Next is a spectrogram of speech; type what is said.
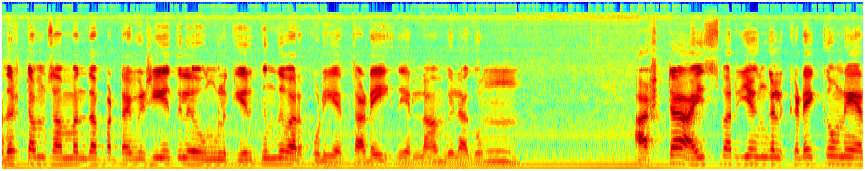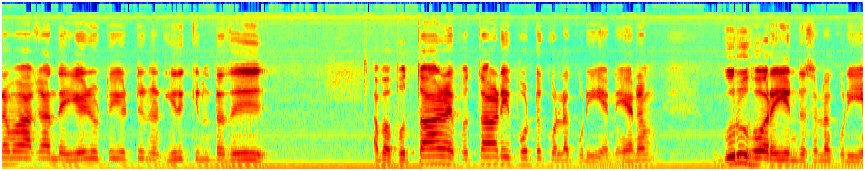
அதிர்ஷ்டம் சம்பந்தப்பட்ட விஷயத்தில் உங்களுக்கு இருந்து வரக்கூடிய தடை இது எல்லாம் விலகும். அஷ்ட ஐஸ்வர்யங்கள் கிடைக்கும் நேரமாக அந்த ஏழு டு எட்டு இருக்கின்றது. அப்போ புத்தாடை புத்தாடை போட்டுக்கொள்ளக்கூடிய நேரம் குருஹோரை என்று சொல்லக்கூடிய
